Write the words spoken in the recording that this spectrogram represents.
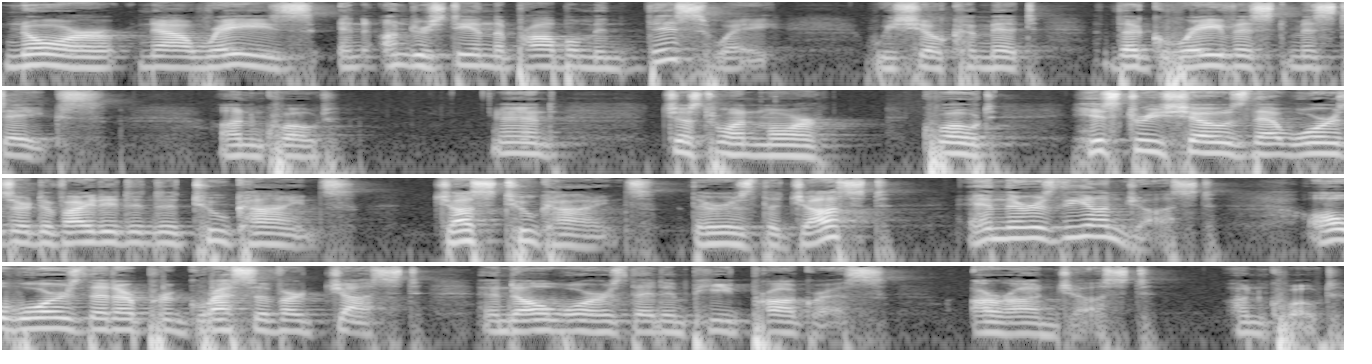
nor now raise and understand the problem in this way, we shall commit the gravest mistakes. Unquote. And just one more. Quote, History shows that wars are divided into two kinds. Just two kinds. There is the just and there is the unjust. All wars that are progressive are just, and all wars that impede progress are unjust. Unquote.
